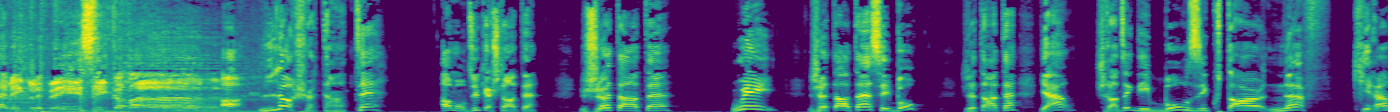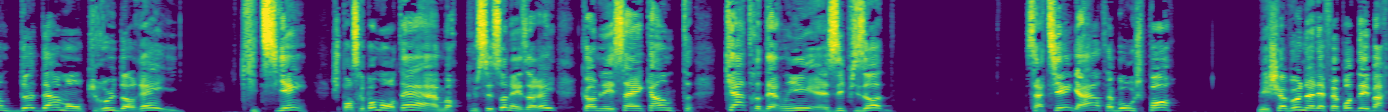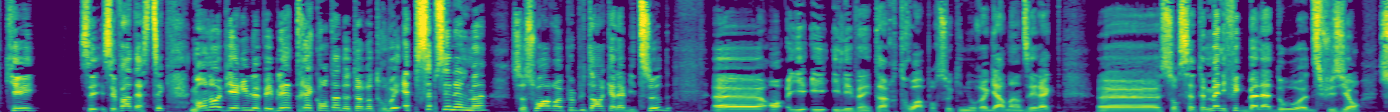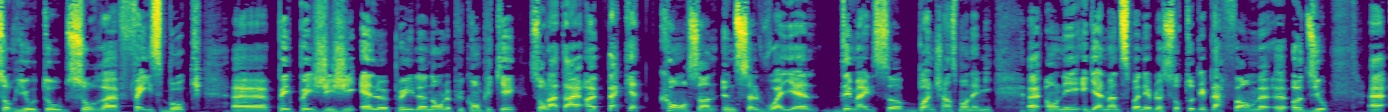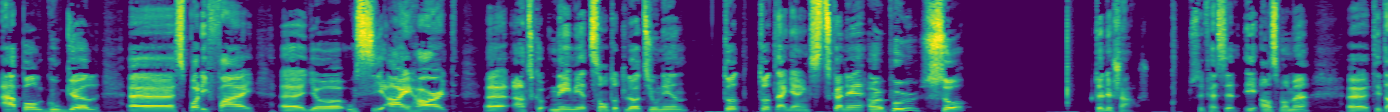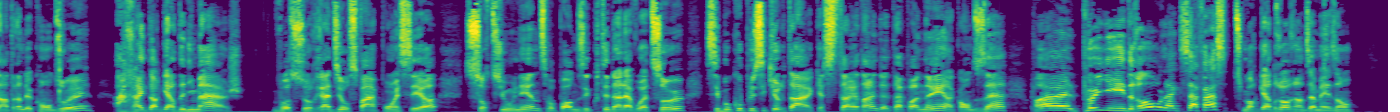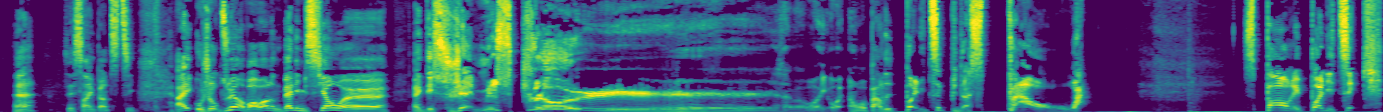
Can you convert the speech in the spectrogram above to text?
Avec le. Ah, là, je t'entends. Oh mon Dieu que je t'entends. Je t'entends. Oui, je t'entends, c'est beau. Je t'entends. Regarde, je suis rendu avec des beaux écouteurs neufs qui rentrent dedans mon creux d'oreille, qui tient. Je passerai pas mon temps à me repousser ça dans les oreilles comme les 54 derniers épisodes. Ça tient, regarde, ça bouge pas. Mes cheveux ne les fait pas débarquer. C'est fantastique. Mon nom est Pierre-Yves Lepéblet, très content de te retrouver exceptionnellement ce soir, un peu plus tard qu'à l'habitude. Euh, il, est 20h03 pour ceux qui nous regardent en direct. Euh, sur cette magnifique balado-diffusion sur YouTube, sur euh, Facebook, PPJJ LEP, le nom le plus compliqué sur la Terre, un paquet de consonnes, une seule voyelle, démêle ça, bonne chance mon ami. on est également disponible sur toutes les plateformes audio, Apple, Google, Spotify, il y a aussi iHeart. Euh, en tout cas, Name It sont toutes là. TuneIn. Toute, toute la gang. Si tu connais un peu ça, télécharge. C'est facile. Et en ce moment, euh, tu es en train de conduire. Arrête de regarder l'image. Va sur radiosphère.ca, sur TuneIn, tu vas pouvoir nous écouter dans la voiture. C'est beaucoup plus sécuritaire que si tu es en train de taponner en conduisant. Ah, le peu, il est drôle avec sa face. Tu me regarderas rendu à maison. Hein? C'est simple en titi. Hey, aujourd'hui, on va avoir une belle émission euh, avec des sujets muscleux. on va parler de politique puis de sport. Ouais. Sport et politique.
